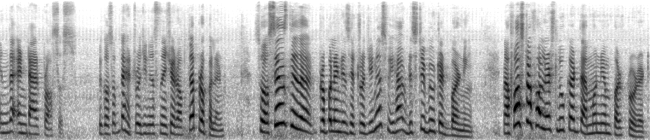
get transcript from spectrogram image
in the entire process because of the heterogeneous nature of the propellant. So, since the propellant is heterogeneous we have distributed burning. Now, first of all let us look at the ammonium perchlorate.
